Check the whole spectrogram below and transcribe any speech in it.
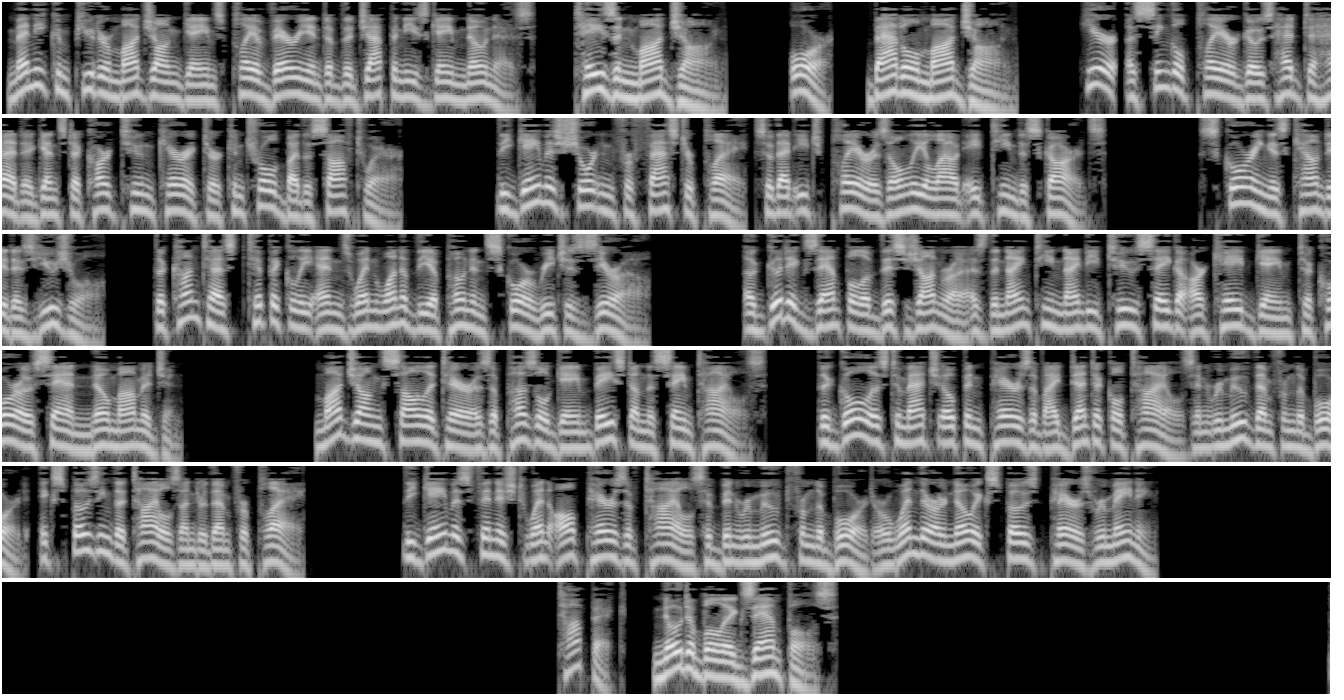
Many computer mahjong games play a variant of the Japanese game known as Taisen Mahjong or Battle Mahjong. Here, a single player goes head-to-head -head against a cartoon character controlled by the software. The game is shortened for faster play, so that each player is only allowed 18 discards. Scoring is counted as usual. The contest typically ends when one of the opponent's score reaches zero. A good example of this genre is the 1992 Sega arcade game Tokoro-san no MahMahjan. Mahjong Solitaire is a puzzle game based on the same tiles. The goal is to match open pairs of identical tiles and remove them from the board, exposing the tiles under them for play. The game is finished when all pairs of tiles have been removed from the board or when there are no exposed pairs remaining. Notable examples.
